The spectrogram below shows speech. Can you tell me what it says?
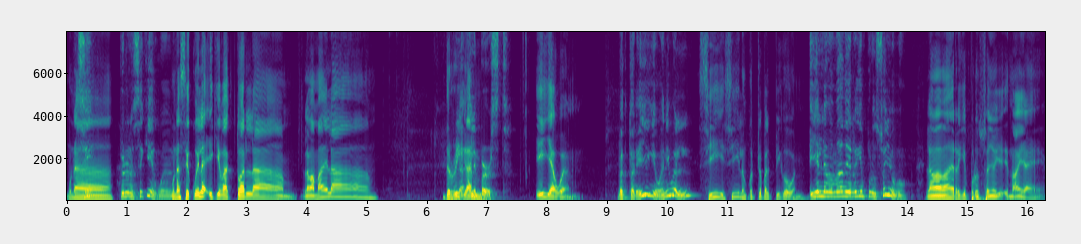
una, Pero no sé qué es, weón. una secuela y que va a actuar la, la mamá de la. de La Regan. Ellen Burst. Ella, weón. ¿Va a actuar ella? Qué bueno, igual. Sí, sí, lo encuentro para el pico, weón. Ella es la mamá de Regan por un sueño, po. La mamá de Requiem por un sueño. No, ella es.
